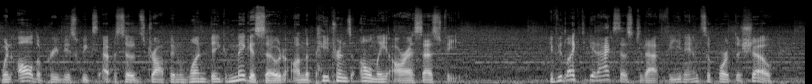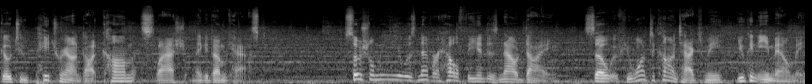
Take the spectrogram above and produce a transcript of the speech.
when all the previous week's episodes drop in one big megasode on the patrons only RSS feed. If you'd like to get access to that feed and support the show, go to patreon.com slash megadumbcast. Social media was never healthy and is now dying, so if you want to contact me, you can email me.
